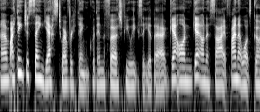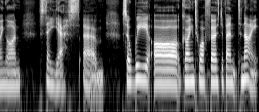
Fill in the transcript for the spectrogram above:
Um, I think just saying yes to everything within the first few weeks that you're there. Get on, get on a site, find out what's going on, say yes. Um, so we are going to our first event tonight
